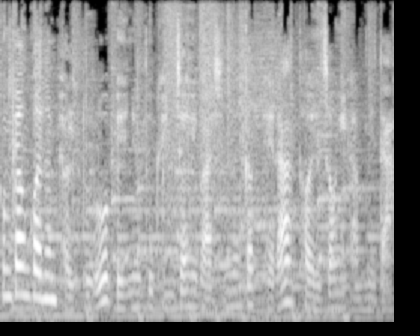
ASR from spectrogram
풍경과는 별도로 메뉴도 굉장히 맛있는 카페라 더 애정이 갑니다.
